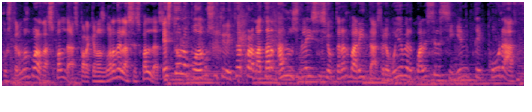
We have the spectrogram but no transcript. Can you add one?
Pues tenemos guardaespaldas Para que nos guarde las espaldas Esto lo podemos utilizar para matar a los blazes y obtener varitas Pero voy a ver cuál es el siguiente corazón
